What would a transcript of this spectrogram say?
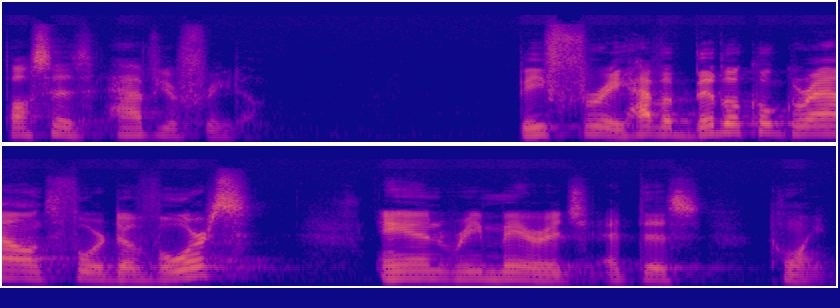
Paul says, have your freedom. Be free. Have a biblical grounds for divorce and remarriage at this point.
